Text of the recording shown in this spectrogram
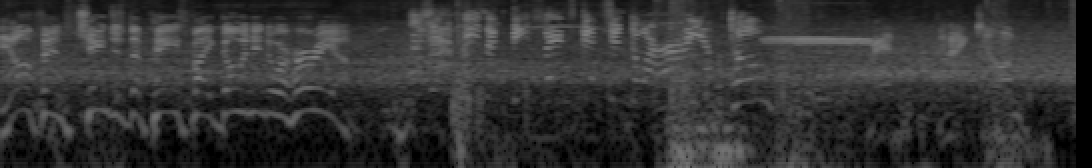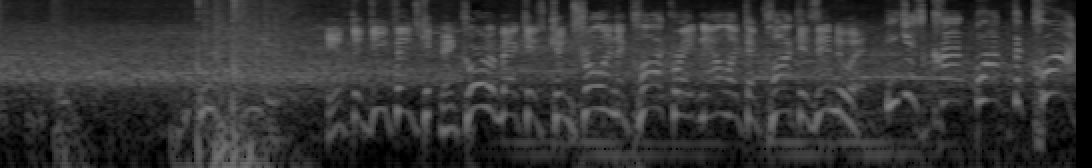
The offense changes the pace by going into a hurry-up. Does that mean the defense gets into a hurry-up, too? Red, can I kill him? If the defense... The quarterback is controlling the clock right now like the clock is into it. He just clock blocked the clock.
